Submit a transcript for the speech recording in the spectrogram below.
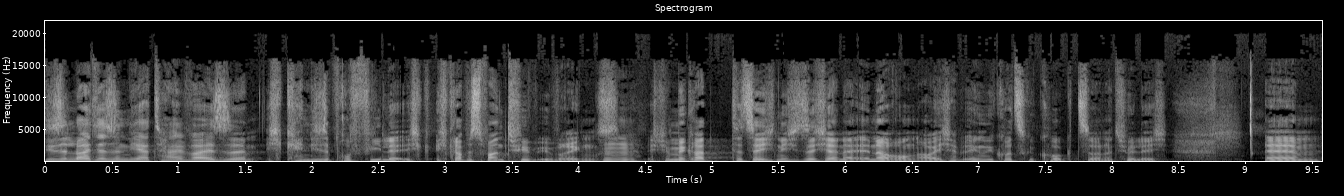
diese Leute sind ja teilweise, ich kenne diese Profile, ich, ich glaube, es war ein Typ übrigens. Mhm. Ich bin mir gerade tatsächlich nicht sicher in Erinnerung, aber ich habe irgendwie kurz geguckt, so natürlich. Ähm,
